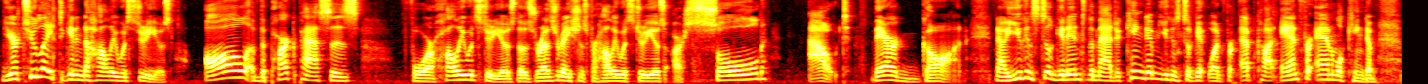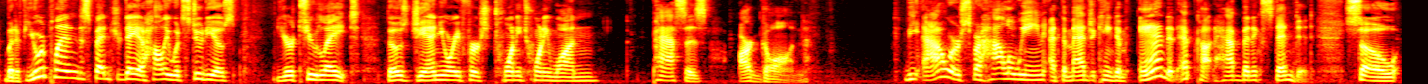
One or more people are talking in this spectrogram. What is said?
you're too late to get into Hollywood Studios. All of the park passes for Hollywood Studios, those reservations for Hollywood Studios, are sold out. They are gone. Now, you can still get into the Magic Kingdom, you can still get one for Epcot and for Animal Kingdom, but if you were planning to spend your day at Hollywood Studios, you're too late. Those January 1st, 2021 passes are gone. The hours for Halloween at the Magic Kingdom and at Epcot have been extended. So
